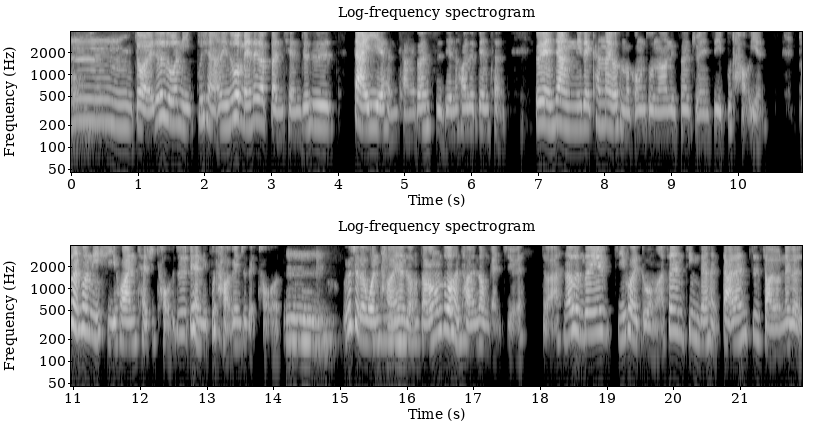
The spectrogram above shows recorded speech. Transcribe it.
嗯，对，就是如果你不想，你如果没那个本钱，就是待业很长一段时间的话，就变成有点像你得看到有什么工作，然后你真的觉得你自己不讨厌，不能说你喜欢才去投，就是变成你不讨厌就得投了。嗯，我就觉得我很讨厌那种找工作很讨厌那种感觉。对吧？然后伦敦因为机会多嘛，虽然竞争很大，但至少有那个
